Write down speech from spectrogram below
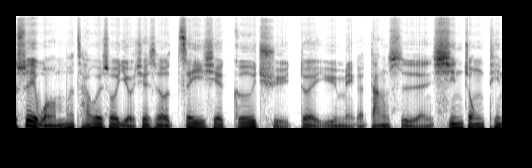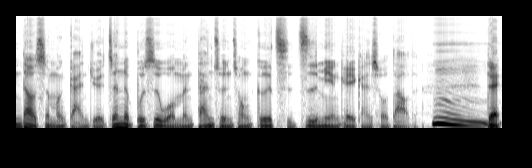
所以我们才会说，有些时候这一些歌曲对于每个当事人心中听到什么感觉，真的不是我们单纯从歌词字面可以感受到的。嗯，对，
